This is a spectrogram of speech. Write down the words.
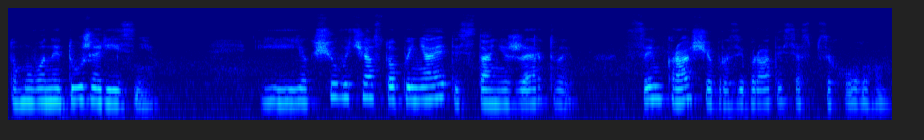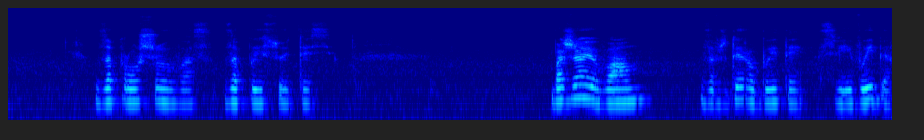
Тому вони дуже різні. І якщо ви часто опиняєтесь в стані жертви, з цим краще б розібратися з психологом. Запрошую вас, записуйтесь. Бажаю вам завжди робити свій вибір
